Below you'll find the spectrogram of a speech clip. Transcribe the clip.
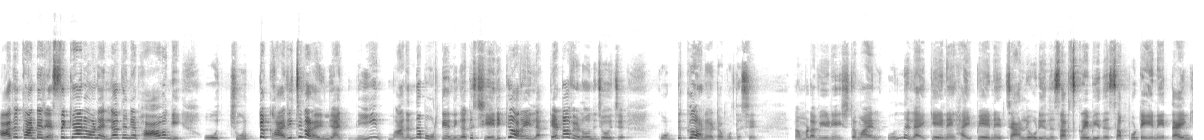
അത് കണ്ട് രസിക്കാനുമാണ് എല്ലാത്തിന്റെ ഭാവങ്കി. ഓ ചുട്ട് കരിച്ചു കളയും ഞാൻ. നീ അനന്തപൂർത്തിയെ നിങ്ങൾക്ക് ശരിക്കും അറിയില്ല. കേട്ടോ വേണു എന്ന് ചോദിച്ച് കൊടുക്കുകയാണ് കേട്ടോ മുത്തശ്ശൻ. നമ്മുടെ വീഡിയോ ഇഷ്ടമായാൽ ഒന്ന് ലൈക്ക് ചെയ്യണേ ഹൈപ്പ് ചെയ്യണേ ചാനൽ കൂടി ഒന്ന് സബ്സ്ക്രൈബ് ചെയ്ത് സപ്പോർട്ട് ചെയ്യണേ. താങ്ക്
